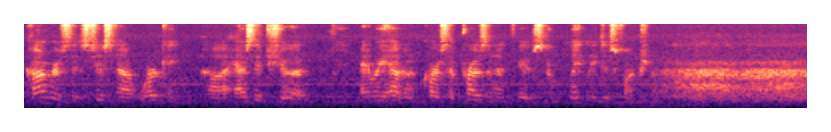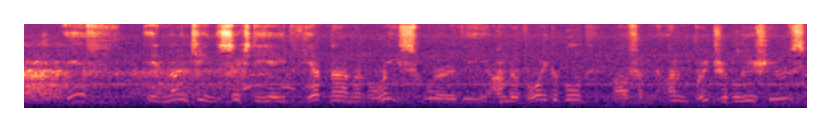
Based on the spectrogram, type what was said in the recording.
Congress is just not working uh, as it should. And we have, of course, a president who's completely dysfunctional. If in 1968 Vietnam and race were the unavoidable, often unbridgeable issues,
